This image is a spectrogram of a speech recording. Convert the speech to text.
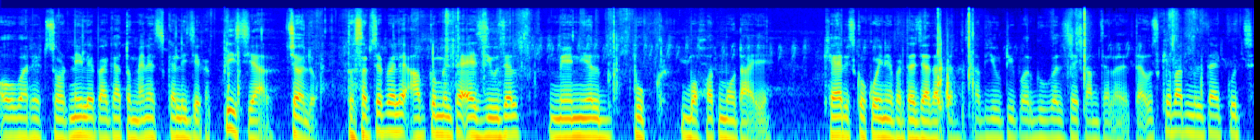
ओवर हेड शॉट नहीं ले पाएगा तो मैनेज कर लीजिएगा। प्लीज़ यार, चलो। तो सबसे पहले आपको मिलता है एज़ यूजल मैनुअल बुक बहुत मोटा है ये। खैर, इसको कोई नहीं पढ़ता ज़्यादातर, सब यूट्यूब और गूगल से काम चला रहता है। उसके बाद मिलता है कुछ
